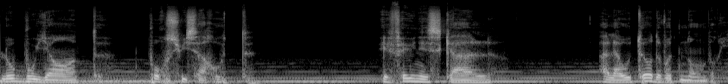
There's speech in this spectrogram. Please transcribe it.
L'eau bouillante poursuit sa route et fait une escale à la hauteur de votre nombril.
